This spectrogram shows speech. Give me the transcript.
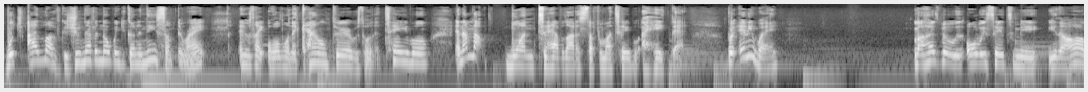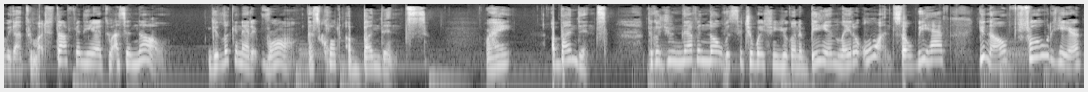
which I love because you never know when you're going to need something, right? it was like all on the counter, it was on the table. And I'm not one to have a lot of stuff on my table. I hate that. But anyway, my husband would always say to me, you know, oh, we got too much stuff in here. I said, no, you're looking at it wrong. That's called abundance, right? Abundance. Because you never know what situation you're going to be in later on. So we have, you know, food here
